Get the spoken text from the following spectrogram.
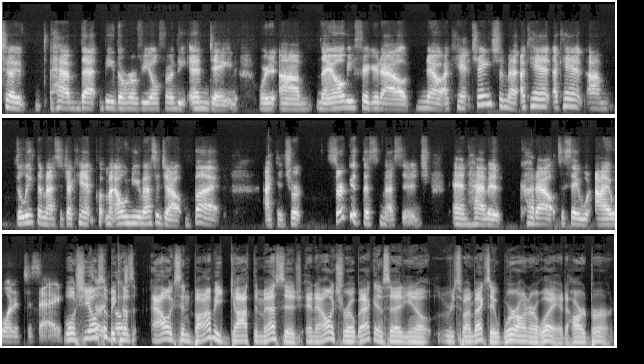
to have that be the reveal for the ending where um Naomi figured out, no, I can't change the me- I can't I can't um delete the message. I can't put my own new message out, but I can short circuit this message and have it cut out to say what I wanted to say. Well, she So also goes- because Alex and Bobby got the message, and Alex wrote back and said, you know, respond back, say we're on our way at a hard burn.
